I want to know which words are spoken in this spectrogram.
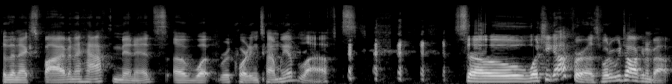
for the next five and a half minutes of what recording time we have left. So what you got for us? What are we talking about?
